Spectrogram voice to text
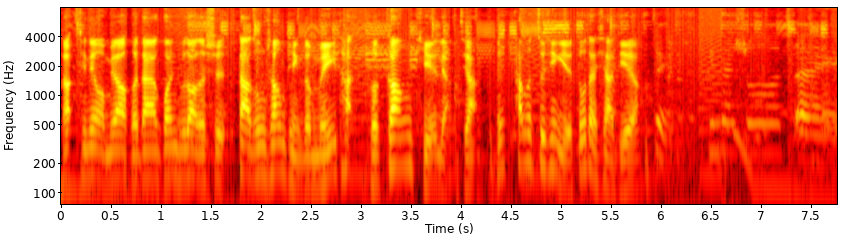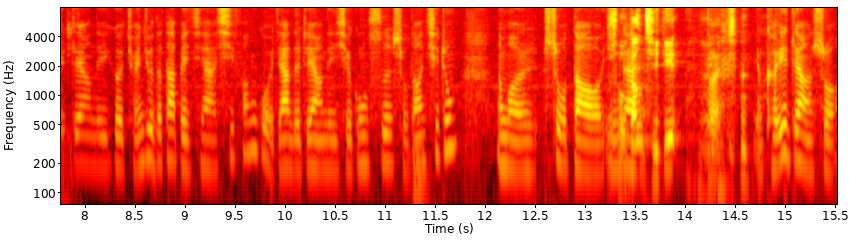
好，今天我们要和大家关注到的是大宗商品的煤炭和钢铁两家，哎，他们最近也都在下跌啊。对，应该是。在这样的一个全球的大背景下，西方国家的这样的一些公司首当其冲，那么受到首当其跌，对，也可以这样说。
